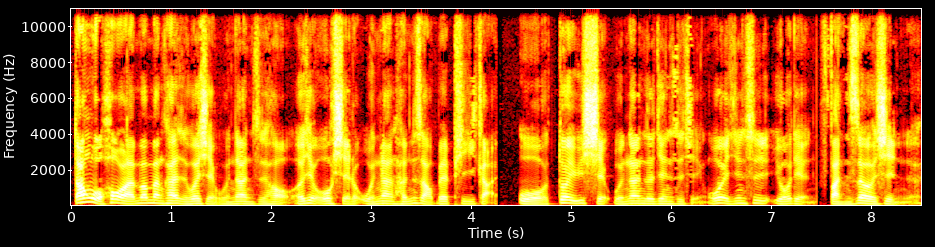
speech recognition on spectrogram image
当我后来慢慢开始会写文案之后，而且我写的文案很少被批改。我对于写文案这件事情，我已经是有点反射性的，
